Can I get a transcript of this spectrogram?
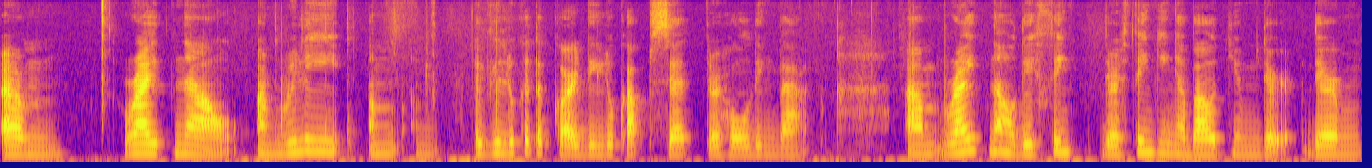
Um, right now, I'm really, um, um, if you look at the card, they look upset, they're holding back. Um, right now, they think they're thinking about you. They're they're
